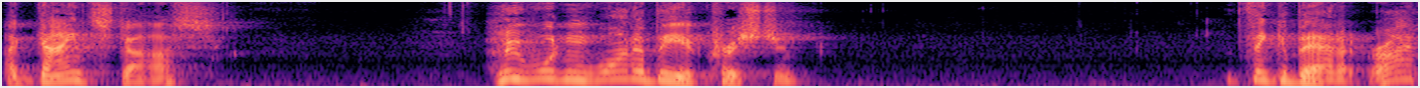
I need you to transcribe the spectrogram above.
against us, who wouldn't want to be a Christian? Think about it, right?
